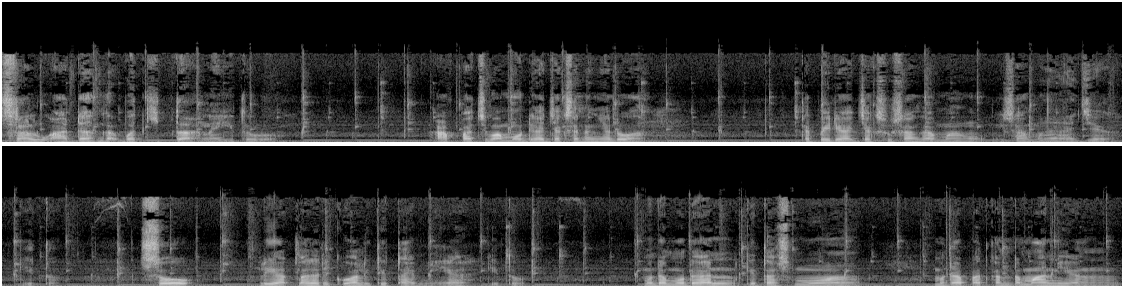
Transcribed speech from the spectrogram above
selalu ada nggak buat kita? Nah itu loh. Apa cuma mau diajak senangnya doang? Tapi diajak susah nggak mau? Ya sama aja gitu. So lihatlah dari quality time ya gitu. Mudah-mudahan kita semua mendapatkan teman yang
